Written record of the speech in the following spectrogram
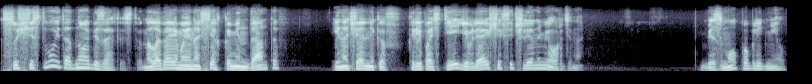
Существует одно обязательство, налагаемое на всех комендантов и начальников крепостей, являющихся членами ордена. Безмо побледнел.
